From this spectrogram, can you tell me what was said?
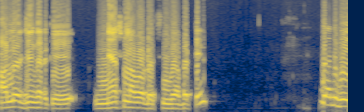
అల్లు అర్జున్ గారికి నేషనల్ అవార్డు వచ్చింది కాబట్టి దానికి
